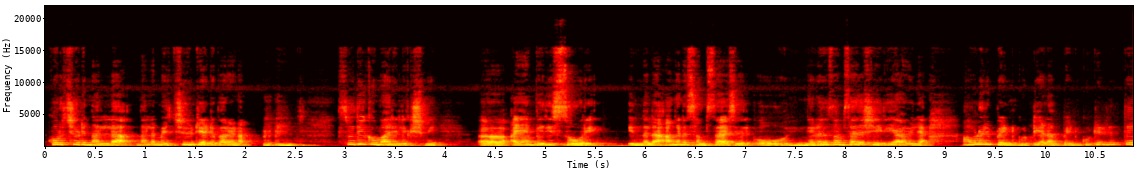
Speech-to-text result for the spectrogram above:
കുറച്ചുകൂടി നല്ല നല്ല മെച്യൂരിറ്റി ആയിട്ട് പറയണം. Shruti Kumari Lakshmi I am very sorry ഇന്നലെ അങ്ങനെ സംസാരിച്ചതിൽ ഓ ഇങ്ങനെ സംസാരിച്ചാൽ ശരിയാവില്ല. അവളൊരു പെൺകുട്ടിയാണ്. പെൺകുട്ടിയുടെ അടുത്ത്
